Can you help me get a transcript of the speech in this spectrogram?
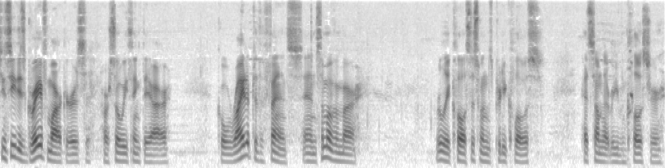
So you can see these grave markers, or so we think they are, go right up to the fence, and some of them are really close. This one's pretty close. Had some that were even closer.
